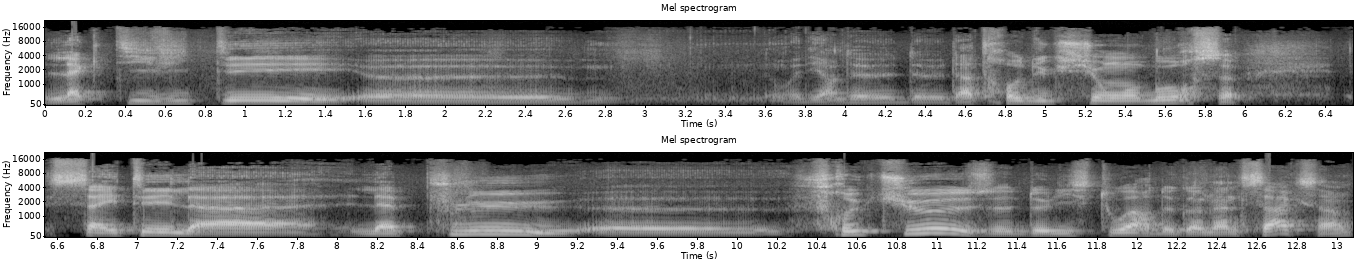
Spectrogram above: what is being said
l'activité, euh, on va dire, d'introduction en bourse, ça a été la, plus fructueuse de l'histoire de Goldman Sachs. Hein.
